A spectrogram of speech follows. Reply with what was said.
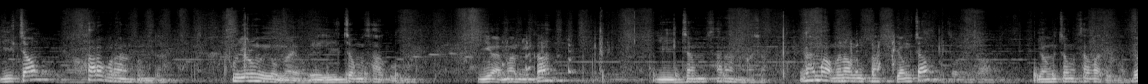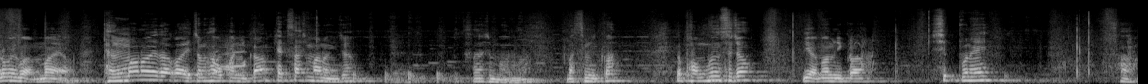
1.4로 보라는 겁니다. 그럼 여러분 이거 뭐예요? 1.49. 이게 얼마입니까? 1.4라는 거죠. 이거 한번 얼마 나옵니까? 0. 0.4. 0.4가 되고. 여러분 이거 얼마예요? 100만 원에다가 1.4 곱하니까 140만 원이죠? 네. 140만 원. 맞습니까? 이거 번분수죠? 이게 얼마입니까? 10분의 4.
